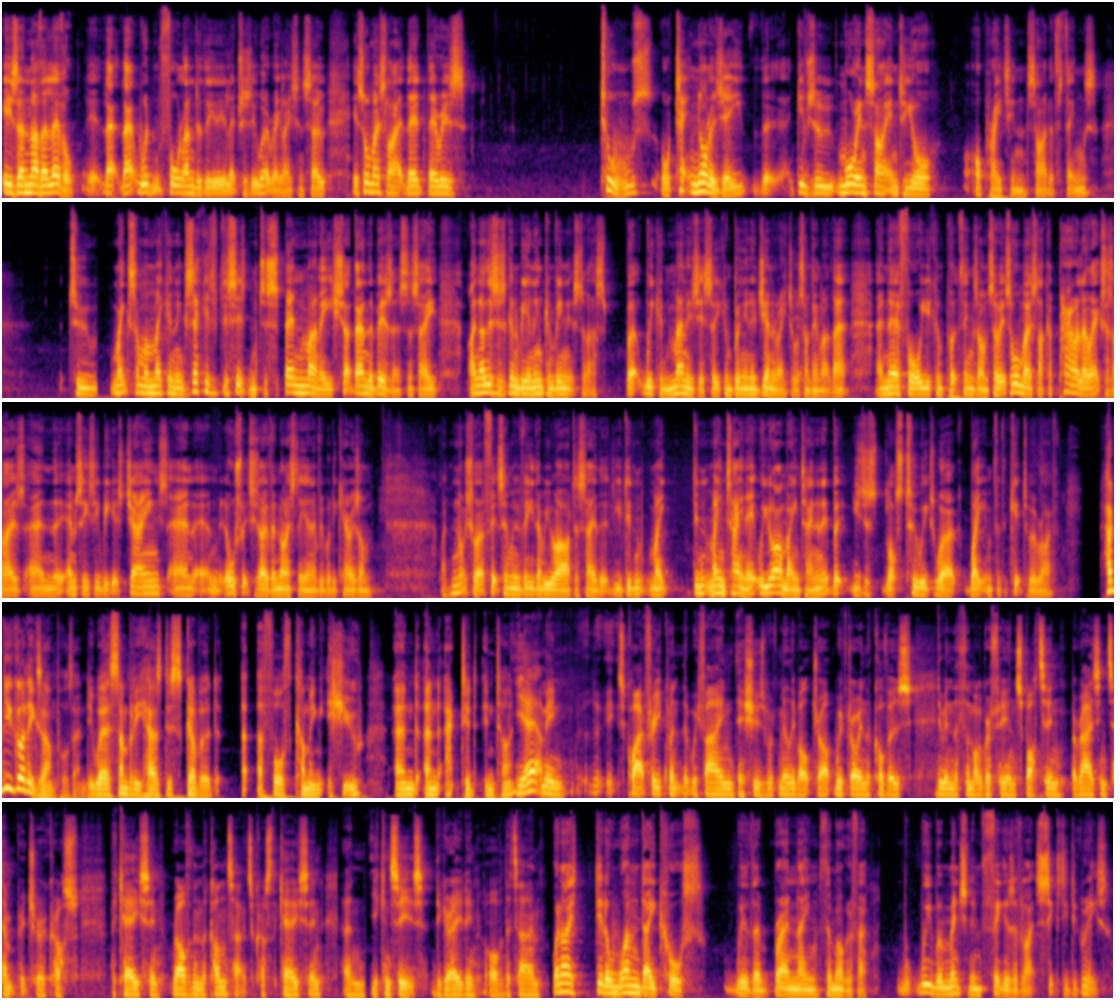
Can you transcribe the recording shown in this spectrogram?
is another level. That that wouldn't fall under the electricity work regulation. So it's almost like there there is tools or technology that gives you more insight into your operating side of things to make someone make an executive decision to spend money, shut down the business, and say, I know this is going to be an inconvenience to us, but we can manage this so you can bring in a generator or something like that and therefore you can put things on. So it's almost like a parallel exercise and the mccb gets changed and, and it all switches over nicely and everybody carries on. I'm not sure that fits in with ewr to say that you didn't make didn't maintain it. Well you are maintaining it but you just lost two weeks work waiting for the kit to arrive. Have you got examples andy where somebody has discovered a forthcoming issue and and acted in time? Yeah, I mean, it's quite frequent that we find issues with millivolt drop, withdrawing the covers, doing the thermography and spotting a rising temperature across the casing rather than the contact across the casing. And you can see it's degrading over the time. When I did a one day course with a brand name thermographer, we were mentioning figures of like 60 degrees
